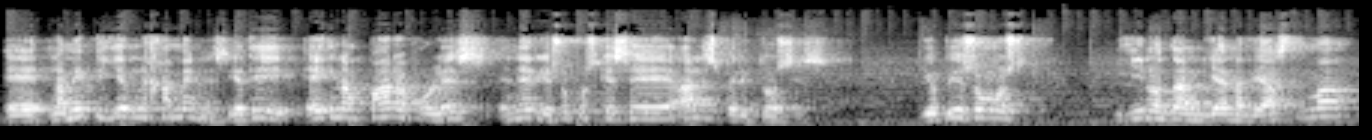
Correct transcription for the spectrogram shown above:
ε, να μην πηγαίνουν χαμένες. Γιατί έγιναν πάρα πολλές ενέργειες όπως και σε άλλες περιπτώσεις οι οποίες όμως γίνονταν για ένα διάστημα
